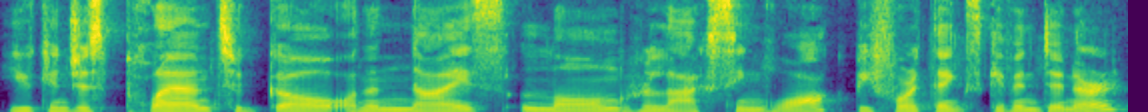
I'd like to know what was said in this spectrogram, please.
You can just plan to go on a nice, long, relaxing walk before Thanksgiving dinner.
